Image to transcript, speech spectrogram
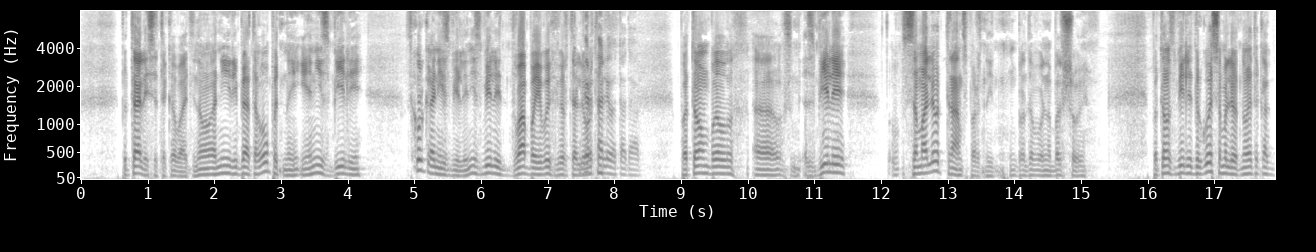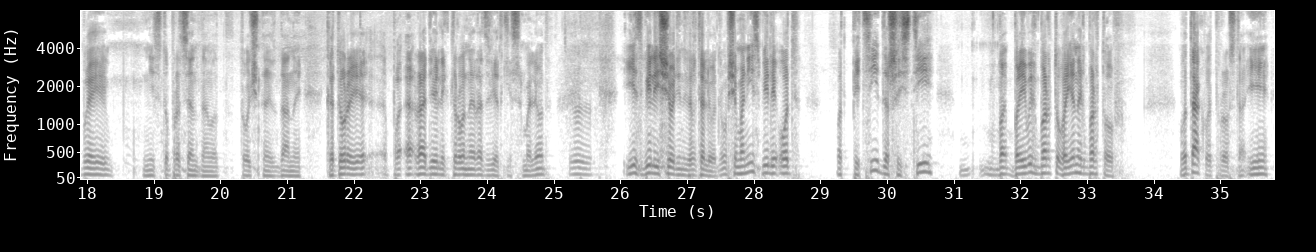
Пытались атаковать. Но они, ребята, опытные, и они сбили Сколько они сбили? Они сбили два боевых вертолета. Вертолета, да. Потом был э, сбили самолет транспортный, довольно большой. Потом сбили другой самолет, но это как бы не стопроцентно вот точные данные, который э, по э, радиоэлектронной разведки самолет. Mm. И сбили еще один вертолет. В общем, они сбили от, от 5 до 6 боевых бортов, военных бортов. Вот так вот просто. И,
